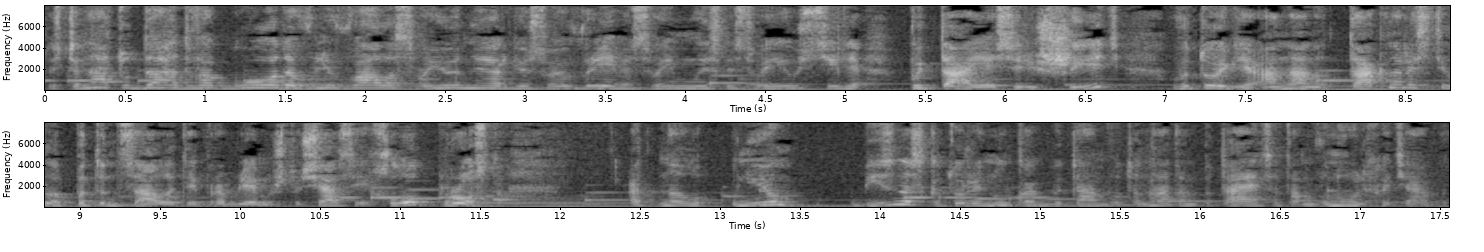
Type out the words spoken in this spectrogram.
То есть она туда два года вливала свою энергию, свое время, свои мысли, свои усилия, пытаясь решить. В итоге она так нарастила потенциал этой проблемы, что сейчас ей хлоп просто. От нал... У нее бизнес, который, ну, как бы там, вот она там пытается там в ноль хотя бы.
